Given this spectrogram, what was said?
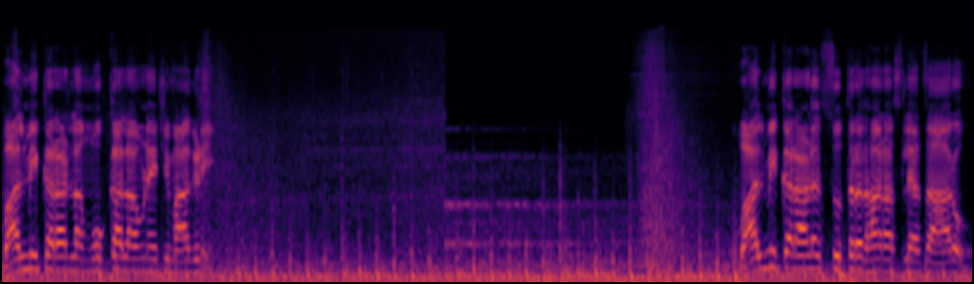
वाल्मिक कराडला मोक्का लावण्याची मागणी. वाल्मिक कराडच सूत्रधार असल्याचा आरोप.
